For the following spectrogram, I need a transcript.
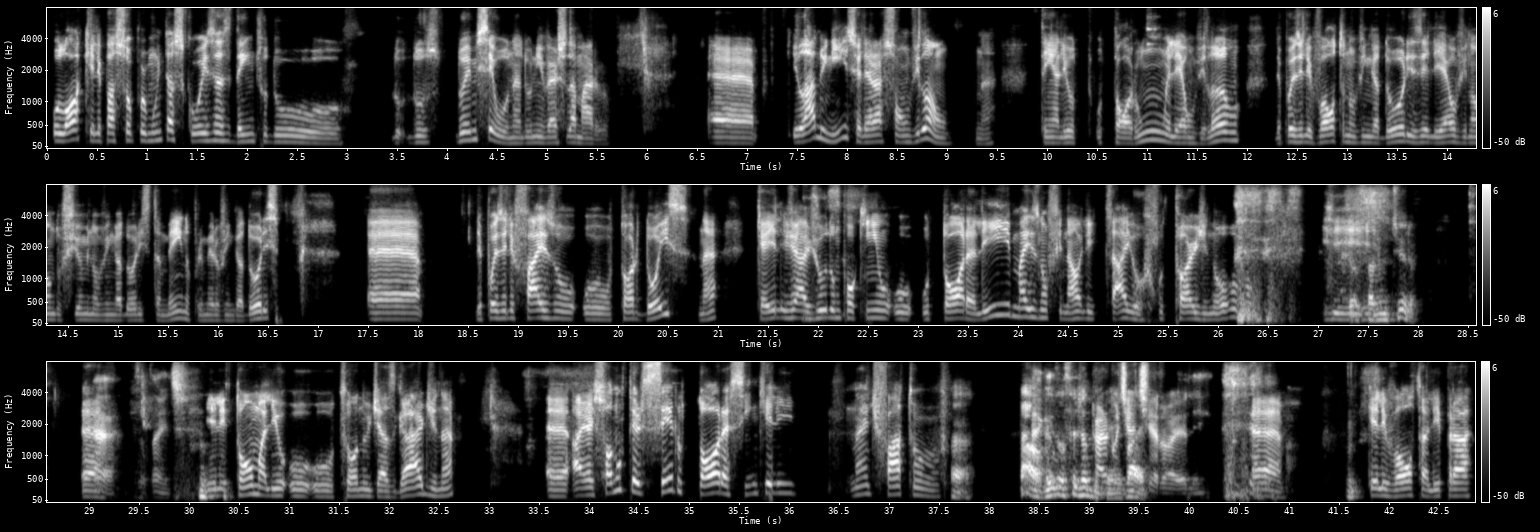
o Loki ele passou por muitas coisas dentro do, do, do, do MCU, né? Do universo da Marvel. É, e lá no início ele era só um vilão, né? Tem ali o, o, Thor 1, ele é um vilão. Depois ele volta no Vingadores, ele é o vilão do filme no Vingadores também, no primeiro Vingadores. É, depois ele faz o, o Thor 2, né? Que aí ele já ajuda um pouquinho o, o Thor ali, mas no final ele trai o, o Thor de novo. e... Essa mentira. É, é, exatamente. Ele toma ali o, o trono de Asgard, né? É, aí só no terceiro Thor, assim, que ele, né, de fato... É. Talvez eu seja do cargo bem, de anti-herói ali. É, que ele volta ali pra,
